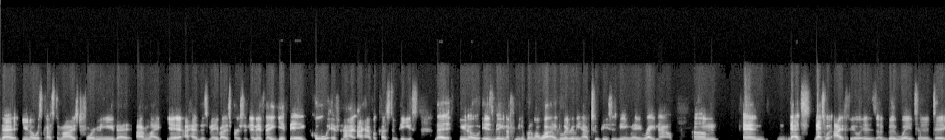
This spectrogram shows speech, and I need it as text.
that you know is customized for me that i'm like yeah i had this made by this person and if they get big cool if not i have a custom piece that you know is big enough for me to put on my wall i literally have two pieces being made right now um, and that's that's what I feel is a good way to to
